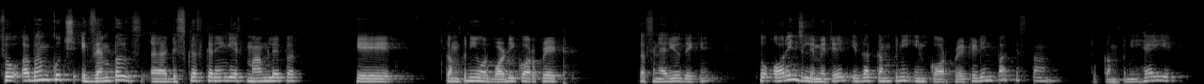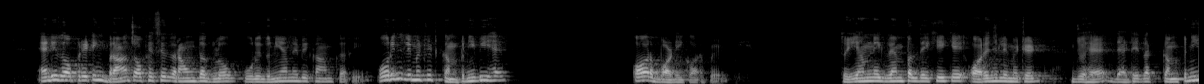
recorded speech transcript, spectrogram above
सो so, अब हम कुछ एग्जांपल्स डिस्कस करेंगे इस मामले पर कि कंपनी और बॉडी कॉर्पोरेट का सिनेरियो देखें। तो Orange limited is a company incorporated in Pakistan तो कंपनी है ये। And is operating branch office around the globe पूरी दुनिया में भी काम कर रही है। ऑरेंज लिमिटेड कंपनी भी है। और बॉडी कॉरपोरेट भी है। तो ये हमने एग्ज़ाम्पल देखी कि ऑरेंज लिमिटेड जो है that is a company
